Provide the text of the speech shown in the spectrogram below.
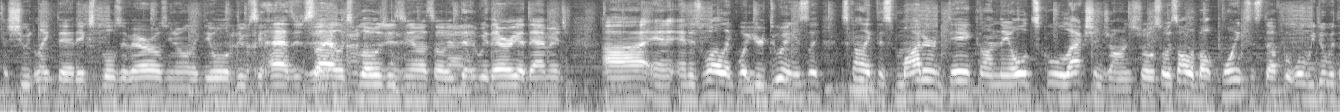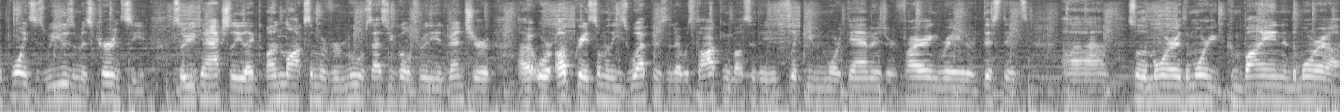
that shoot like the, the explosive arrows. You know, like the old Dukes of Hazzard style explosions. You know, so nice. with area damage. Uh, and, and as well like what you're doing is like it's kind of like this modern take on the old school action genre so so it's all about points and stuff but what we do with the points is we use them as currency so you can actually like unlock some of her moves as you go through the adventure uh, or upgrade some of these weapons that I was talking about so they inflict even more damage or firing rate or distance um, so the more the more you combine and the more uh,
